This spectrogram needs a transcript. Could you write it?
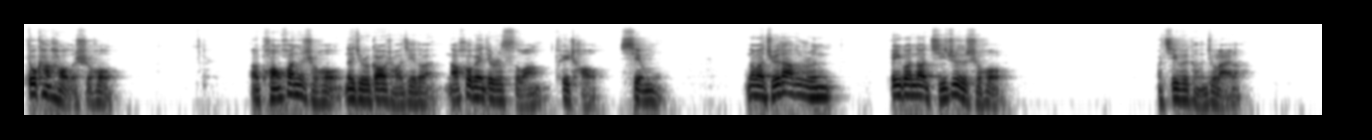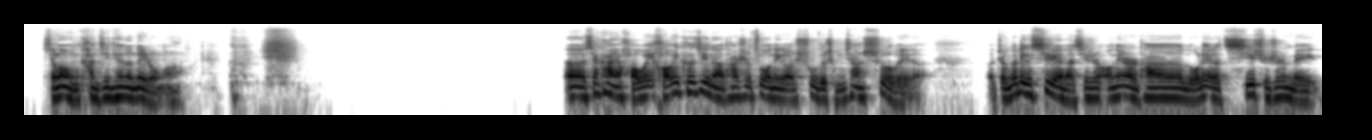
都看好的时候。啊，狂欢的时候那就是高潮阶段，那后边就是死亡、退潮、谢幕。那么绝大多数人悲观到极致的时候，机会可能就来了。行了，我们看今天的内容啊。呃，先看一下豪威，豪威科技呢，它是做那个数字成像设备的。呃，整个这个系列呢，其实奥尼尔他罗列了七十只美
